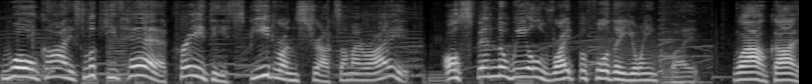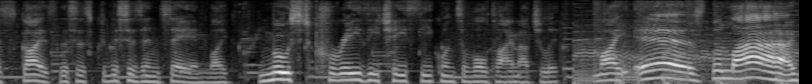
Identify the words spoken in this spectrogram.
Whoa, guys, look, he's here. Crazy. Speedrun strats, am I right? I'll spin the wheel right before the yoink bite. Wow, guys, guys, this is this is insane. Like, most crazy chase sequence of all time, actually. My ears, the lag,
